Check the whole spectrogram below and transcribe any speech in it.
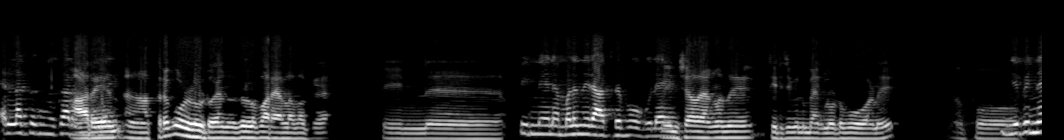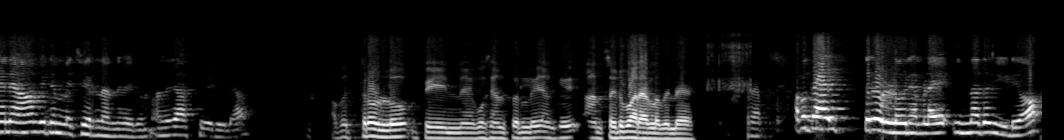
എല്ലാ നിങ്ങൾക്ക് അറിയാം ആ, അത്രയൊക്കെ ഉള്ളൂ കേട്ടോ ഞങ്ങൾക്കുള്ള പറയാനുള്ളതൊക്കെ. പിന്നെ പിന്നെ നമ്മൾ ഇന്ന് രാത്രി പോകൂലേ ഇൻഷാ തിരിച്ചു പിന്നെ ബാംഗ്ലൂരോട്ട് പോവാണ്. അപ്പോ പിന്നെ ഞാൻ പിന്നെ അന്ന് വരും. അന്ന് രാത്രി വരൂല. അപ്പൊ ഇത്രേ ഉള്ളൂ. പിന്നെ ക്വസ്റ്റ്യൻ ആൻസറിൽ ഞങ്ങൾക്ക് ആൻസർ ആയിട്ട് പറയാനുള്ളത് അല്ലേ അപ്പൊ ഗൈസ് ഇത്രേ ഉള്ളൂ നമ്മളെ ഇന്നത്തെ വീഡിയോ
